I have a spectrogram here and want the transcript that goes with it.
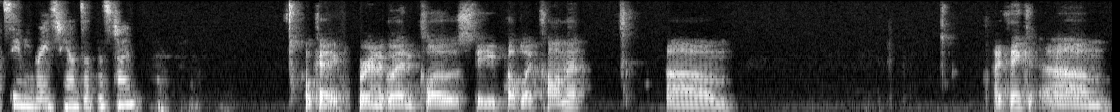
Don't see any raised hands at this time. Okay, we're going to go ahead and close the public comment. Um, I think um,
